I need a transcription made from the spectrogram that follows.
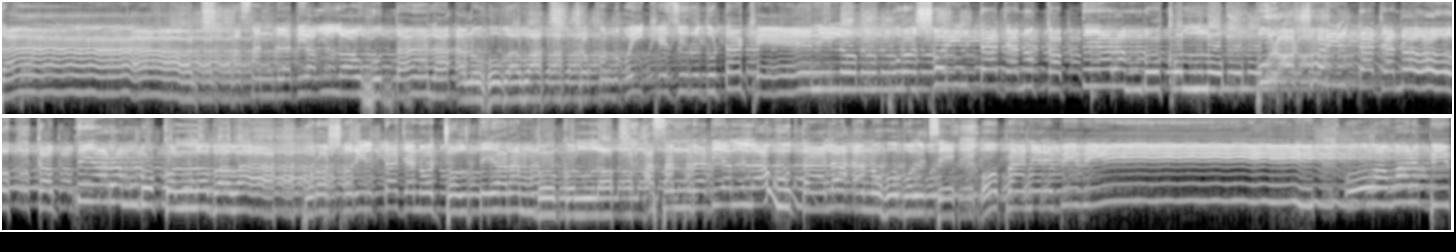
জান, হাসান আনহু বাবা, যখন ওই খেজুর দুটা খেয়ে নিল, পুরো শরীরটা যেন কাঁপতে আরম্ভ করল, পুরো শরীরটা যেন কাঁপতে আরম্ভ করল বাবা, পুরো শরীরটা যেন জ্বলতে আরম্ভ করল। হাসান রাদি আল্লাহ আনহু বলছে, ও প্রাণের বিবি, ও আমার বিবি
